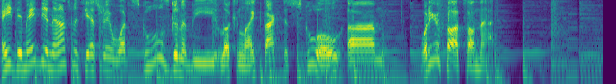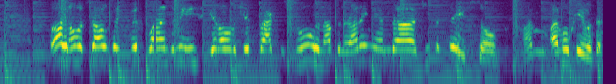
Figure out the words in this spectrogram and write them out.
Hey, they made the announcements yesterday what school's going to be looking like, back to school. Um, what are your thoughts on that? Well, you know, it sounds like a good plan to me. Get all the kids back to school and up and running and uh, keep it safe. So I'm, I'm okay with it.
